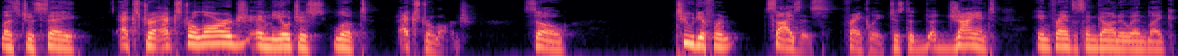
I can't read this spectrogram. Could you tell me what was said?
let's just say, extra extra large, and Miocic looked extra large. So, two different sizes, frankly, just a, a giant in Francis Ngannou and like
